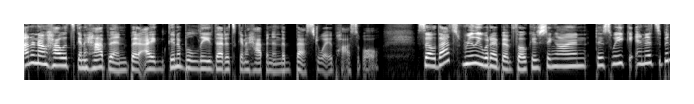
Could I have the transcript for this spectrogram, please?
I don't know how it's going to happen, but I'm going to believe that it's going to happen in the best way possible. So that's really what I've been focusing on this week. And it's been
